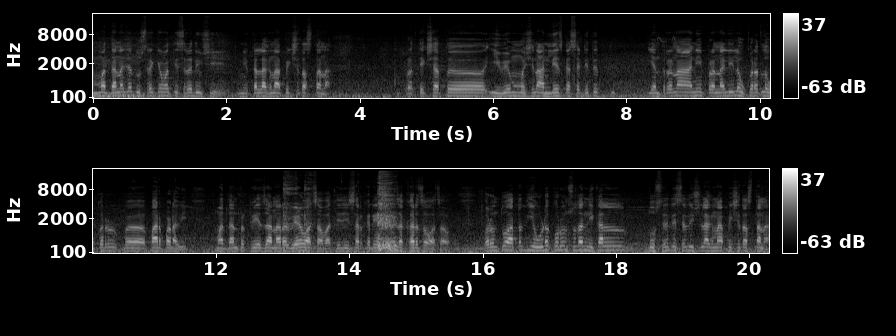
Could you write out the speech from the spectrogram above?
मतदानाच्या दुसऱ्या किंवा तिसऱ्या दिवशी निकाल लागणं अपेक्षित असताना प्रत्यक्षात ई व्ही एम मशीन आणली आहेच कशासाठी? ते यंत्रणा आणि प्रणाली लवकरात लवकर पार पडावी. मतदान प्रक्रियेत जाणारा वेळ वाचावा त्याची सरकारी यंत्रणेचा खर्च वाचावा. परंतु आता एवढं करून सुद्धा निकाल दुसऱ्या तिसऱ्या दिवशी लागणं अपेक्षित असताना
